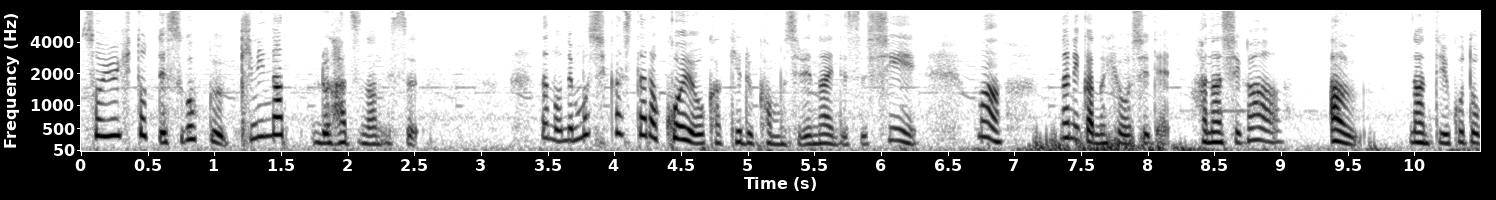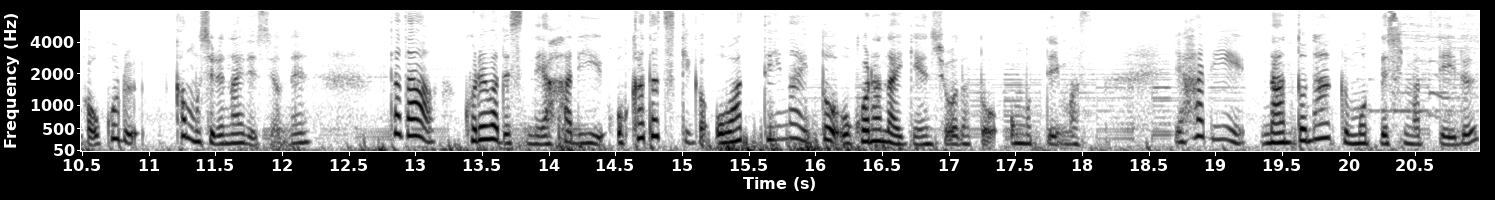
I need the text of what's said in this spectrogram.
そういう人ってすごく気になるはずなんです。なのでもしかしたら声をかけるかもしれないですしまあ何かの表紙で話が合うなんていうことが起こるかもしれないですよね。ただこれはですねやはりお片付けが終わっていないと起こらない現象だと思っています。やはりなんとなく持ってしまっている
